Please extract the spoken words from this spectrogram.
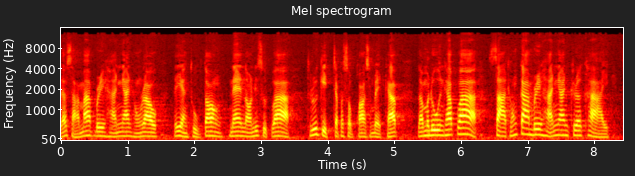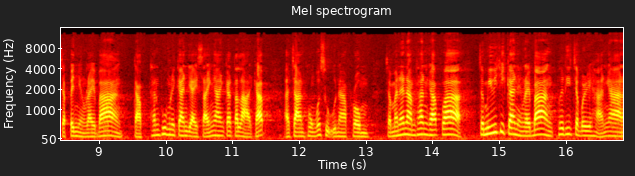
แล้วสามารถบริหารงานของเราได้อย่างถูกต้องแน่นอนที่สุดว่าธุรกิจจะประสบความสำเร็จครับ เรามาดูกันครับว่าศาสตร์ของการบริหารงานเครือข่ายจะเป็นอย่างไรบ้าง กับท่านผู้อำนวยการใหญ่สายงานการตลาดครับอาจารย์พงศ์วสุอุณาพรม จะมาแนะนำท่านครับว่าจะมีวิธีการอย่างไรบ้าง เพื่อที่จะบริหารงาน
